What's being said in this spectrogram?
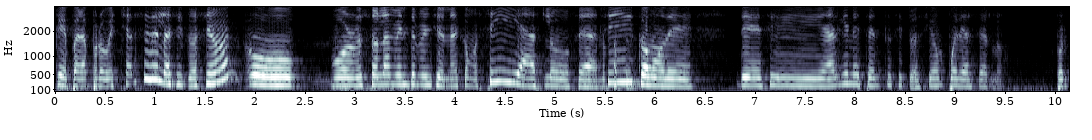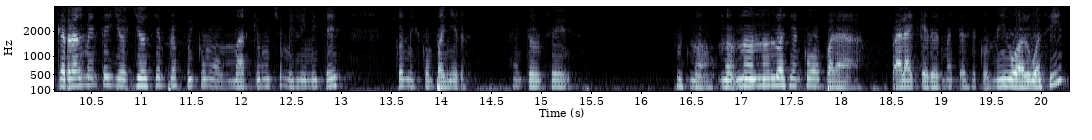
que para aprovecharse de la situación o por solamente mencionar como sí, hazlo, o sea, no sí, pasa nada? como de, de si alguien está en tu situación puede hacerlo. Porque realmente yo, yo siempre fui como, marqué mucho mis límites con mis compañeros. Entonces, pues no, no, no, no lo hacían como para, para querer meterse conmigo o algo así.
